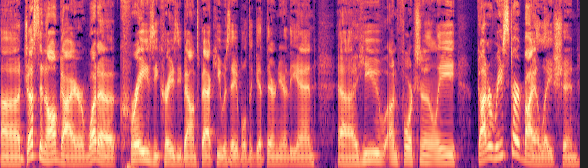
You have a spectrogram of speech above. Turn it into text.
Uh, Justin Allgaier, what a crazy, crazy bounce back he was able to get there near the end. Uh, he unfortunately got a restart violation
